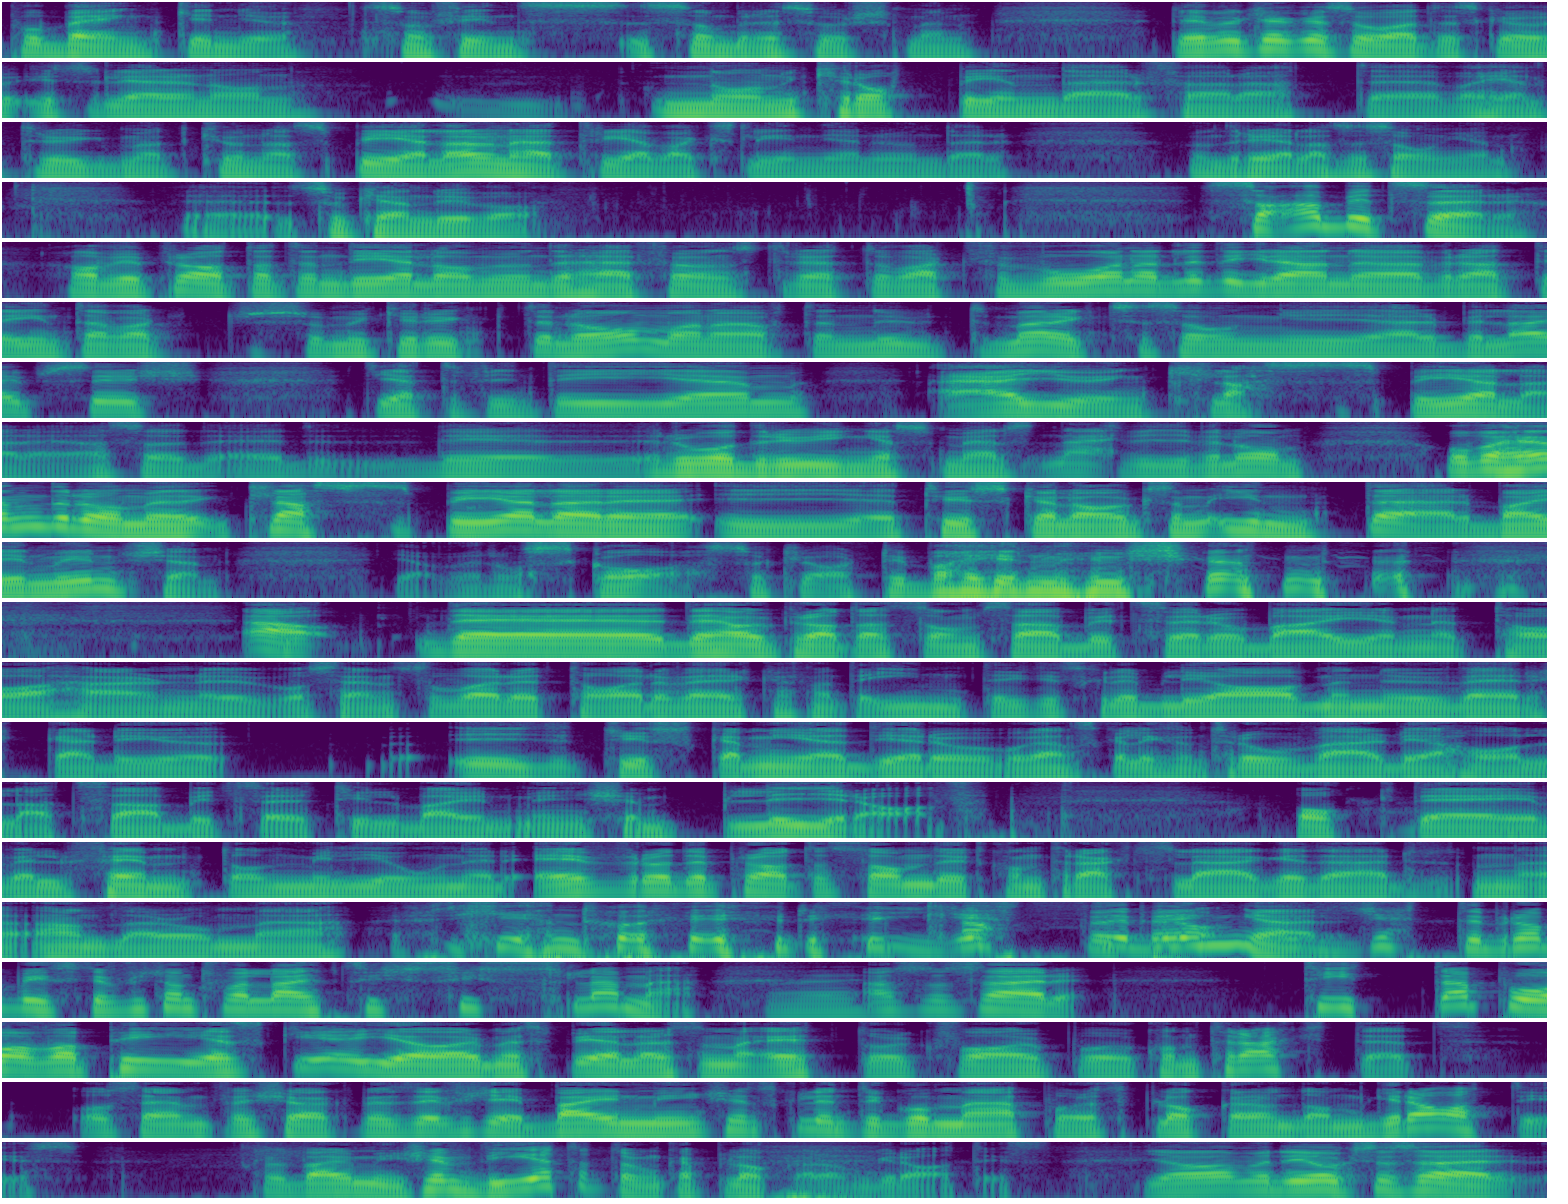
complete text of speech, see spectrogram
på bänken ju, som finns som resurs. Men det är väl kanske så att det ska ytterligare någon, någon kropp in där för att eh, vara helt trygg med att kunna spela den här trebackslinjen under, under hela säsongen. Eh, så kan det ju vara. Sabitzer har vi pratat en del om under det här fönstret och varit förvånad lite grann över att det inte har varit så mycket rykten om. Han har haft en utmärkt säsong i RB Leipzig, ett jättefint EM, är ju en klassspelare, alltså det, det råder ju inga som helst Nej. tvivel om. Och vad händer då med klassspelare i tyska lag som inte är Bayern München? Ja men de ska såklart till Bayern München. Ja, det, det har vi pratat om Sabitzer och Bayern ett tag här nu och sen så var det ett tag det verkar som att det inte riktigt skulle bli av men nu verkar det ju i tyska medier och ganska liksom trovärdiga håll att Sabitzer till Bayern München blir av. Och det är väl 15 miljoner euro det pratas om, det är ett kontraktsläge där det handlar om eh, Det är ändå, det är jättebra, jättebra business, jag förstår inte vad Leipzig sysslar med. Nej. Alltså så här, titta på vad PSG gör med spelare som har ett år kvar på kontraktet och sen försök, men i och för sig, Bayern München skulle inte gå med på det, så plockar de dem gratis. För Bayern München vet att de kan plocka dem gratis. Ja, men det är också så här,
